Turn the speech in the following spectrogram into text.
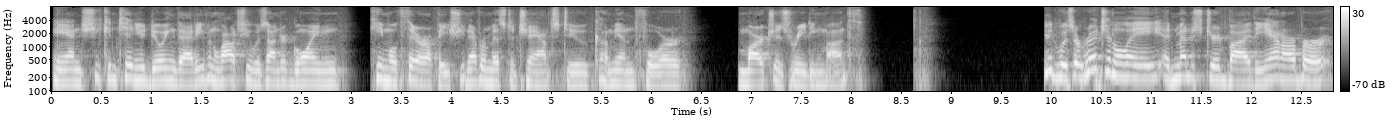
And she continued doing that even while she was undergoing chemotherapy. She never missed a chance to come in for March's Reading Month. It was originally administered by the Ann Arbor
